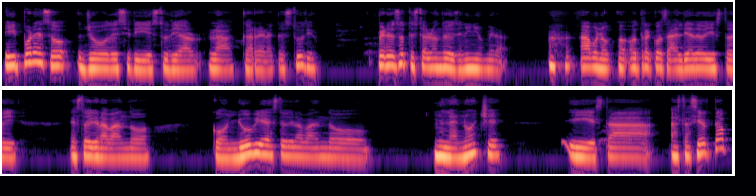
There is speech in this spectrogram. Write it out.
Y por eso yo decidí estudiar la carrera que estudio. Pero eso te estoy hablando desde niño, mira. ah, bueno, otra cosa, al día de hoy estoy estoy grabando con lluvia, estoy grabando en la noche y está hasta cierta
